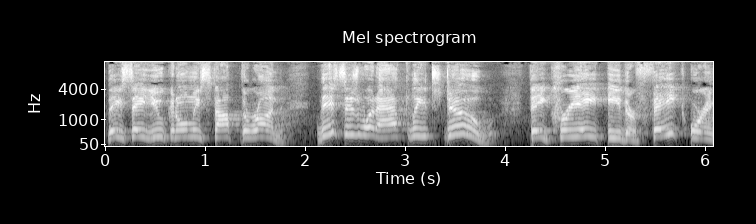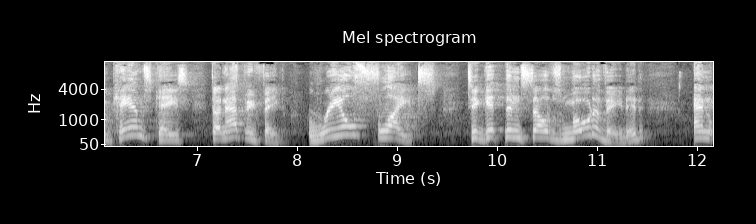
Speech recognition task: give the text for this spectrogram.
they say you can only stop the run. This is what athletes do. They create either fake or in Cam's case, doesn't have to be fake, real slights to get themselves motivated. And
